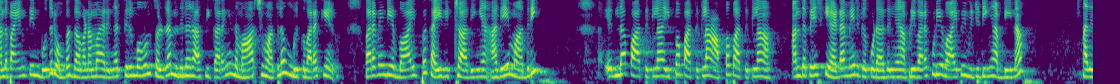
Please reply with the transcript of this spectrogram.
அந்த பயணத்தின் போது ரொம்ப கவனமாக இருங்க. திரும்பவும் சொல்கிறேன் மிதுன ராசிக்காரங்க இந்த மார்ச் மாதத்தில் உங்களுக்கு வர வர வேண்டிய வாய்ப்பை கைவிற்றாதீங்க அதே மாதிரி இருந்தால் பார்த்துக்கலாம் இப்போ பார்த்துக்கலாம் அப்போ பார்த்துக்கலாம் அந்த பேச்சுக்கு இடமே இருக்கக்கூடாதுங்க. அப்படி வரக்கூடிய வாய்ப்பை விட்டுட்டீங்க அப்படின்னா அது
